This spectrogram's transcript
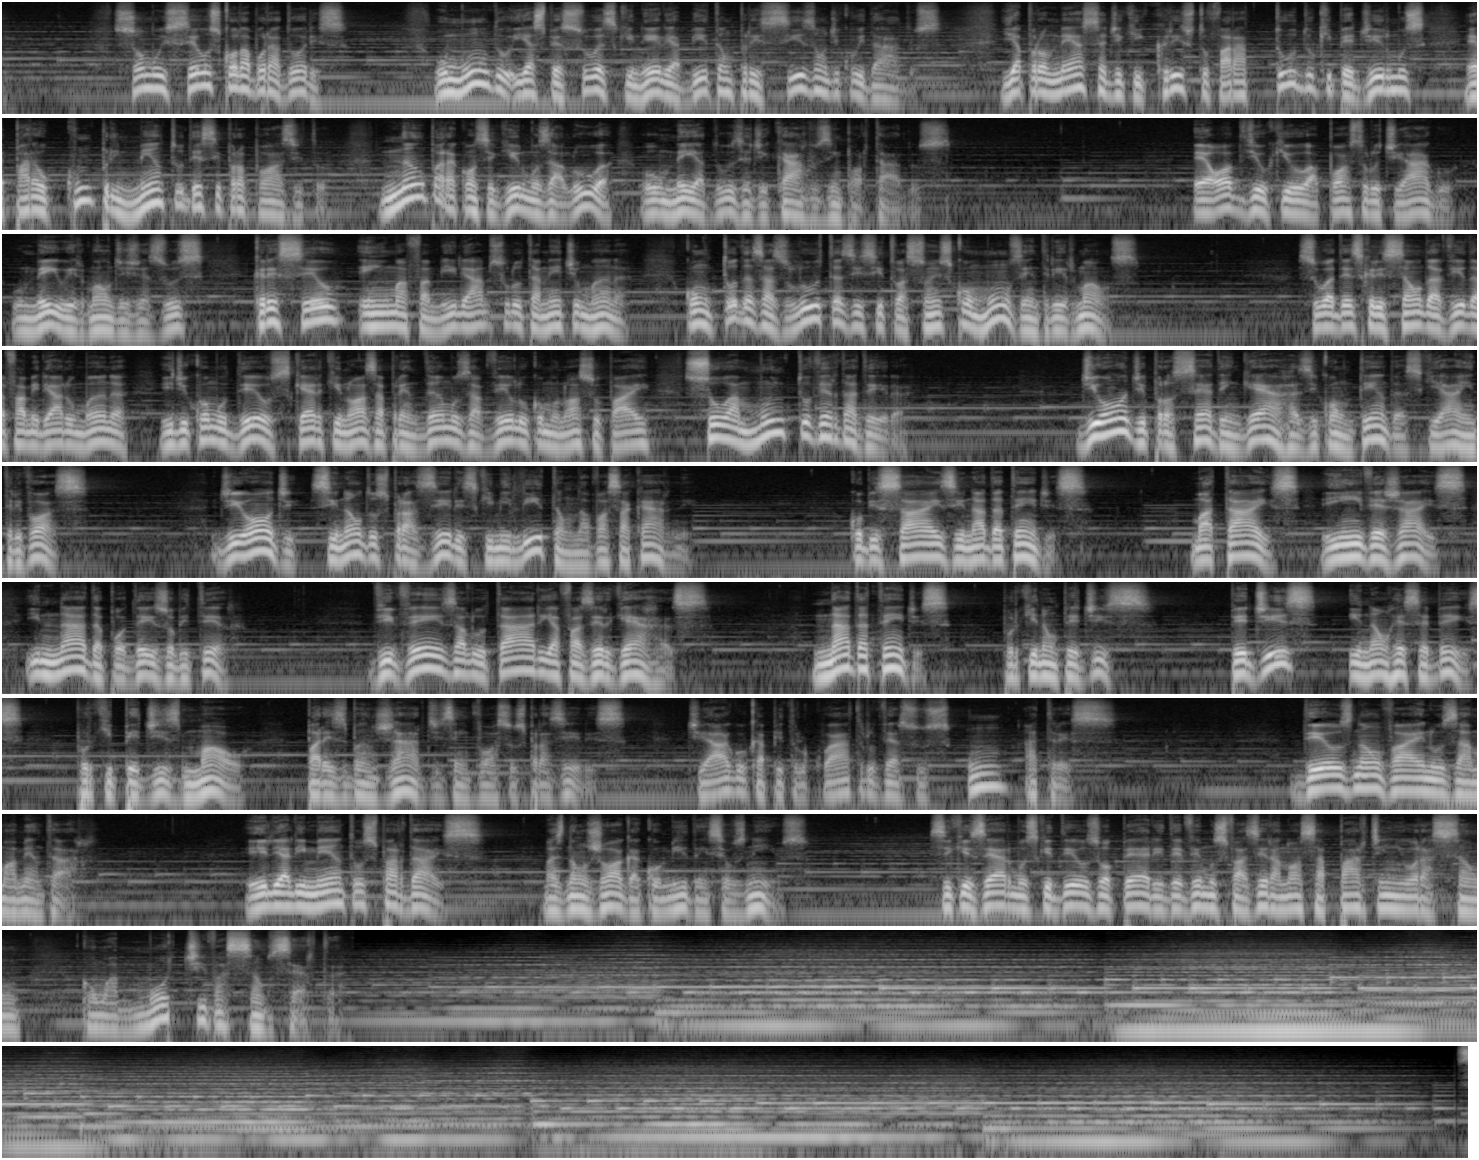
Somos seus colaboradores. O mundo e as pessoas que nele habitam precisam de cuidados, e a promessa de que Cristo fará tudo o que pedirmos é para o cumprimento desse propósito não para conseguirmos a lua ou meia dúzia de carros importados. É óbvio que o apóstolo Tiago, o meio-irmão de Jesus, cresceu em uma família absolutamente humana, com todas as lutas e situações comuns entre irmãos. Sua descrição da vida familiar humana e de como Deus quer que nós aprendamos a vê-lo como nosso Pai soa muito verdadeira. De onde procedem guerras e contendas que há entre vós? De onde, senão dos prazeres que militam na vossa carne? Cobiçais e nada tendes. Matais e invejais, e nada podeis obter. Viveis a lutar e a fazer guerras. Nada tendes, porque não pedis. Pedis e não recebeis, porque pedis mal, para esbanjardes em vossos prazeres. Tiago capítulo 4, versos 1 a 3. Deus não vai nos amamentar. Ele alimenta os pardais, mas não joga comida em seus ninhos. Se quisermos que Deus opere, devemos fazer a nossa parte em oração com a motivação certa.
